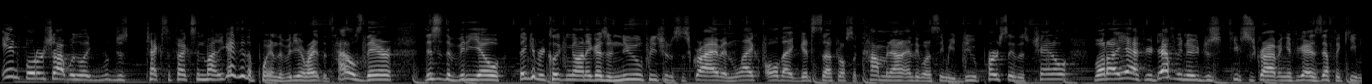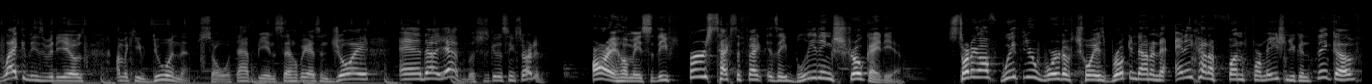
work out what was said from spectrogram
in Photoshop with like just text effects in mind. You guys see the point of the video, right? The title's there. This is the video. Thank you for clicking on it. You guys are new. Please sure to subscribe and like all that good stuff. And also comment down anything you want to see me do personally this channel. But uh, yeah, if you're definitely new, just keep subscribing. If you guys definitely keep liking these videos, I'm gonna keep doing them. So with that being said, hope you guys enjoy. And uh, yeah, let's just get this thing started. Alright homies, so the first text effect is a bleeding stroke idea. Starting off with your word of choice broken down into any kind of fun formation you can think of,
